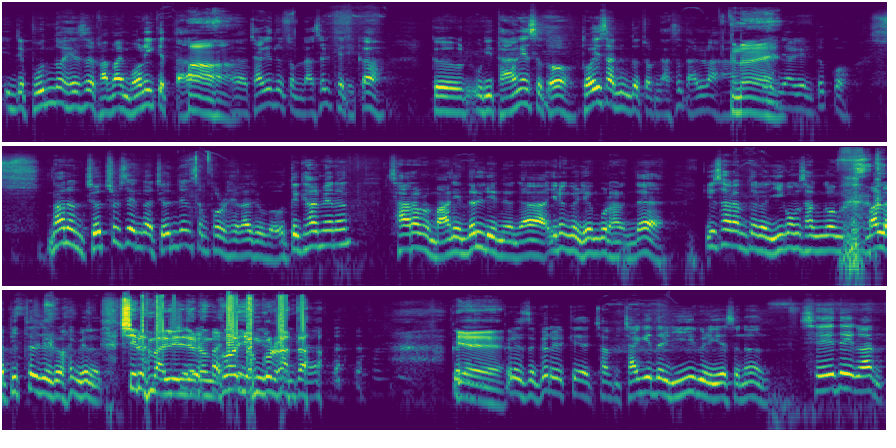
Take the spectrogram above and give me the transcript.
이제 분노해서 가만히 못 있겠다. 아하. 어, 자기들 좀 나설 테니까 그 우리 당에서도 도의사님도 좀 나서달라. 네. 그런 이야기를 듣고 나는 저출생과 전쟁 선포를 해가지고 어떻게 하면은 사람을 많이 늘리느냐 이런 걸 연구를 하는데 이 사람들은 2030 말라 비틀리려 하면은 씨를 말리려는 거 연구를 한다. 그래, 예. 그래서 그렇게 참 자기들 이익을 위해서는 세대 간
